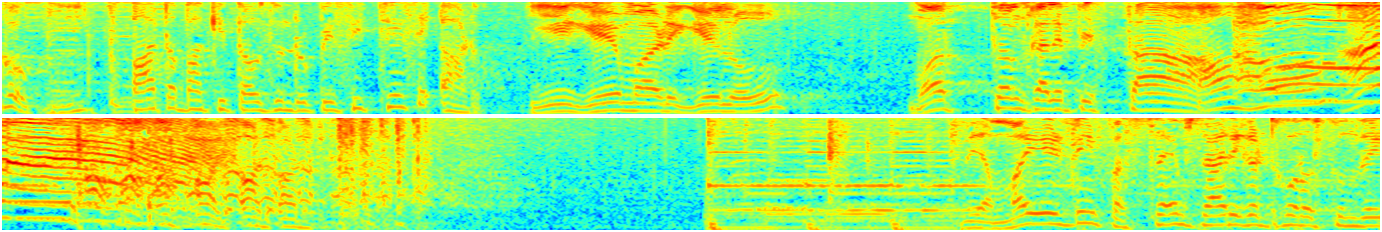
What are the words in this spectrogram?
ఆగు. పాత బాకీ థౌసండ్ రూపీస్ ఇచ్చేసి ఆడు. ఈ గేమ్ ఆడి గేలు మొత్తం కలిపిస్తా. ఆడు ఆడు ఆడు. నీ అమ్మాయి ఏంటి? ఫస్ట్ టైం సారీ కట్టుకొని వస్తుంది.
